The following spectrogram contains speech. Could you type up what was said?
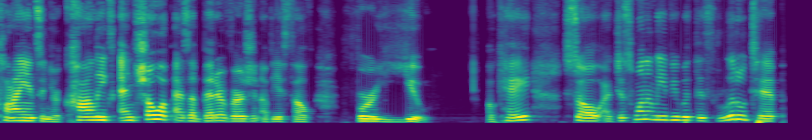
clients and your colleagues, and show up as a better version of yourself for you. Okay, so I just want to leave you with this little tip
